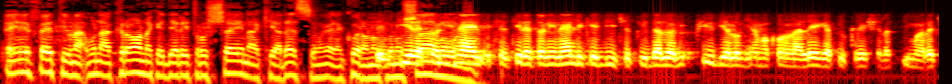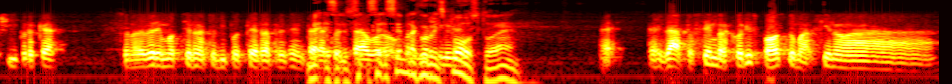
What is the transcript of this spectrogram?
È in effetti una, una, cronaca di retroscena che adesso magari ancora non sentire conosciamo. Toninelli, ma... Sentire Toninelli che dice più, più, dialoghiamo con la Lega, più cresce la stima reciproca. Sono davvero emozionato di poter rappresentare Beh, se, tavolo. sembra corrisposto, eh. eh. Esatto, sembra corrisposto, ma fino a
